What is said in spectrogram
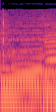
Bye.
